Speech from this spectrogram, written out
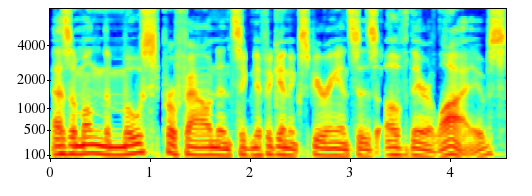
as among the most profound and significant experiences of their lives.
